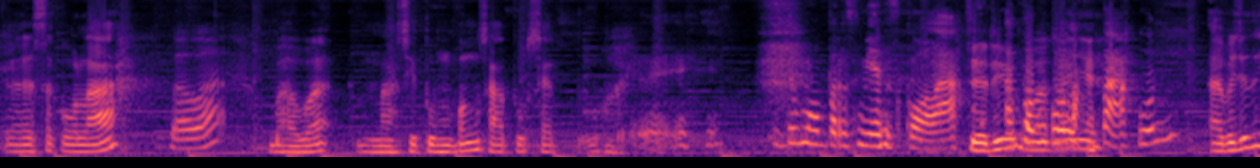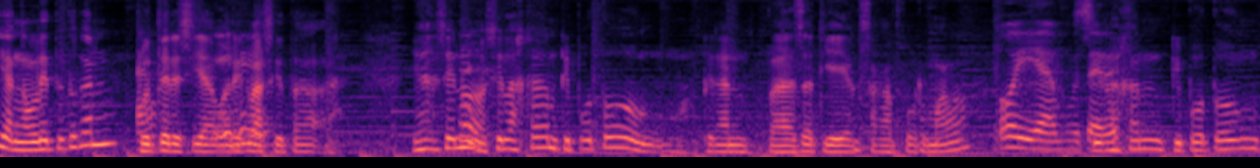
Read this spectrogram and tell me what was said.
ke sekolah bawa bawa nasi tumpeng satu set. Wah, itu mau peresmian sekolah Jadi atau makanya- ulang tahun Habis itu yang ngelit itu kan Bu Teresia wali Iya. kelas kita. Ya Seno silahkan dipotong dengan bahasa dia yang sangat formal. oh iya Bu Silahkan dipotong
